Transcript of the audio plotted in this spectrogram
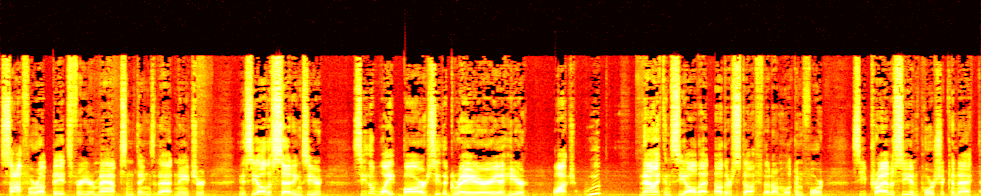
software updates for your maps and things of that nature. You see all the settings here? See the white bar? See the gray area here? Watch. Whoop. Now I can see all that other stuff that I'm looking for. See privacy and Porsche Connect?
